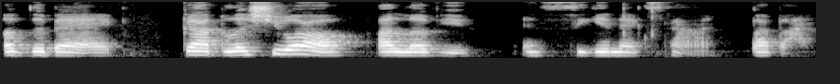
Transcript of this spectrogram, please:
of the bag. God bless you all. I love you and see you next time. Bye bye.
